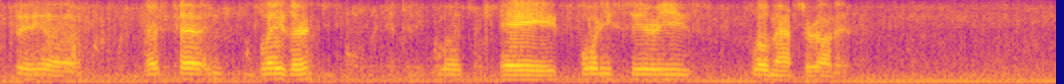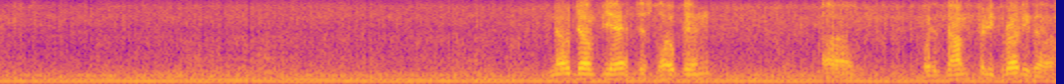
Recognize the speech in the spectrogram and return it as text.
That's a uh, S10 Blazer with a 40 series Flowmaster on it. No dump yet, just open. Um, but it sounds pretty throaty though.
